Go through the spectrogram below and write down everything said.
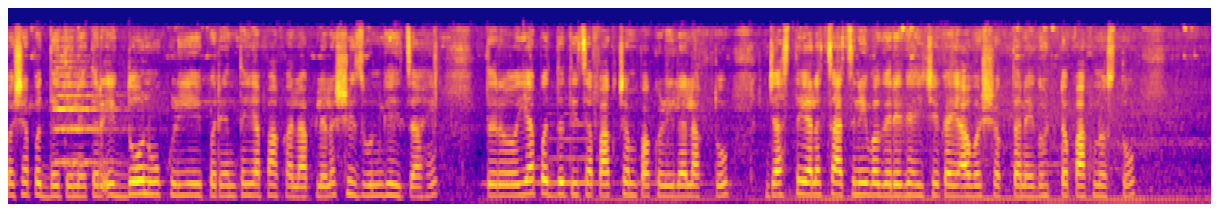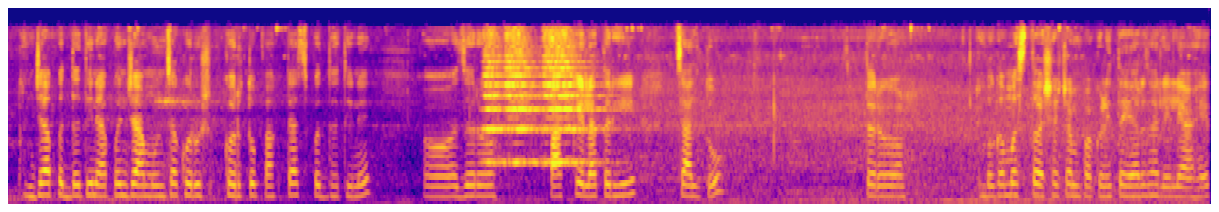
कशा पद्धतीने? तर एक दोन उकळी येईपर्यंत या पाकाला आपल्याला शिजवून घ्यायचं आहे. तर या पद्धतीचा पाक चंपाकळीला लागतो. जास्त याला चाचणी वगैरे घ्यायची काही आवश्यकता नाही घट्ट पाक नसतो. ज्या पद्धतीने आपण जामुनचा करू श करतो पाक त्याच पद्धतीने जर पाक केला तरीही चालतो. तर बघा मस्त अशा चंपाकळी तयार झालेल्या आहेत.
